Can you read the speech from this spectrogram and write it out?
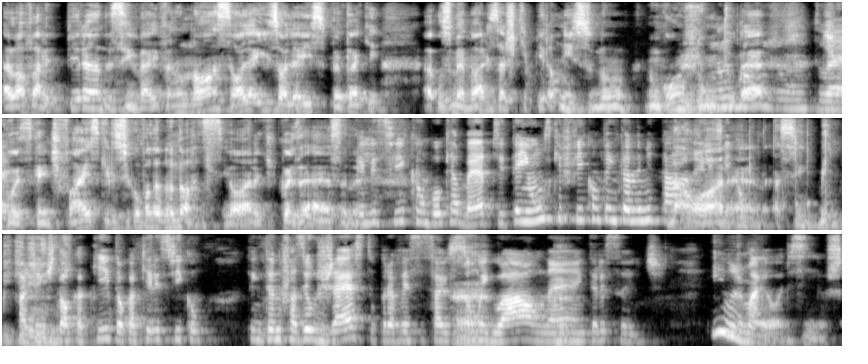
Ela vai pirando, assim, vai falando, nossa, olha isso, olha isso. Tanto é que ah, os menores acho que piram nisso, num, num conjunto, Num né? conjunto, de é. coisas que a gente faz que eles ficam falando, nossa senhora, que coisa é essa, né? Eles ficam boquiabertos. E tem uns que ficam tentando imitar. Na né? hora, ficam, é, assim, bem A pequenininho. gente toca aqui, toca aqui, eles ficam tentando fazer o gesto para ver se sai o som igual, né? É interessante. E os maiorzinhos,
